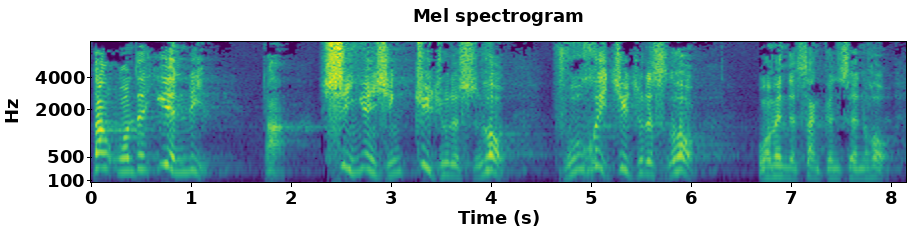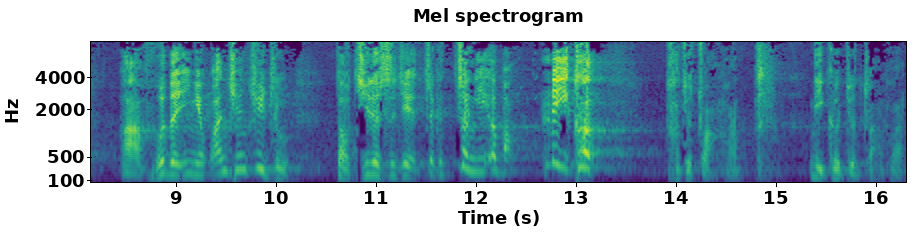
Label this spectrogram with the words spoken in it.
当我们的愿力啊、信愿行具足的时候，福慧具足的时候，我们的善根深厚啊，福德因缘完全具足，到极乐世界，这个正义恶报。立刻，他就转换，立刻就转换。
